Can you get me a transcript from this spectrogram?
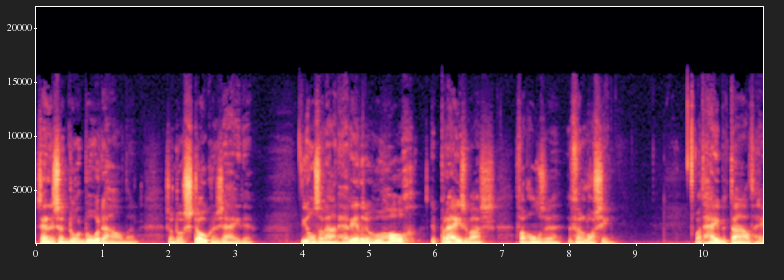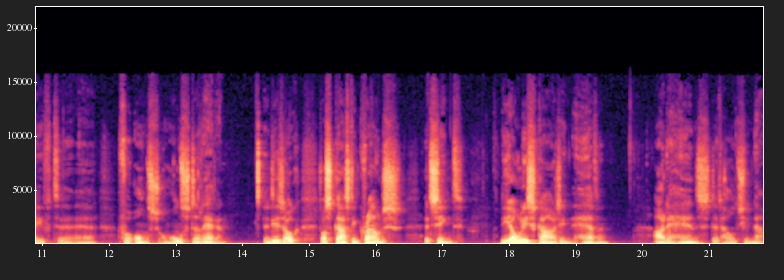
Zijn er zijn doorboorde handen, zijn doorstoken zijde, die ons eraan herinneren hoe hoog de prijs was van onze verlossing. Wat Hij betaald heeft uh, voor ons, om ons te redden. Het is ook zoals Casting Crowns het zingt. The only scars in heaven are the hands that hold you now.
